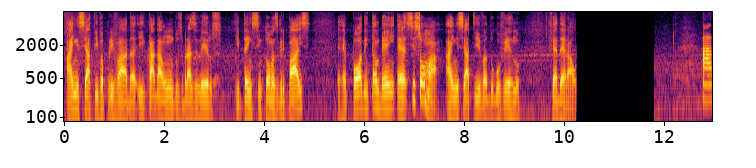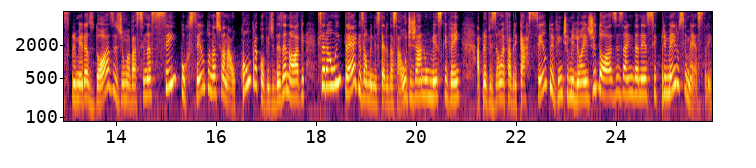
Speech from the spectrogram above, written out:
a iniciativa privada e cada um dos brasileiros que tem sintomas gripais é, podem também é, se somar à iniciativa do governo federal. As primeiras doses de uma vacina 100% nacional contra a Covid-19 serão entregues ao Ministério da Saúde já no mês que vem. A previsão é fabricar 120 milhões de doses ainda nesse primeiro semestre.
